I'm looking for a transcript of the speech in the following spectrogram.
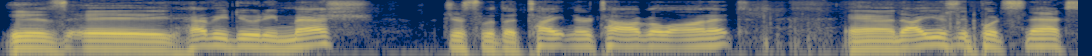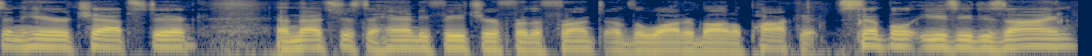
is a heavy duty mesh just with a tightener toggle on it. And I usually put snacks in here, chapstick, and that's just a handy feature for the front of the water bottle pocket. Simple, easy design,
